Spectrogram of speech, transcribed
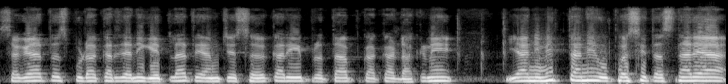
सगळ्यातच पुढाकार ज्यांनी घेतला ते आमचे सहकारी प्रताप काका ढाकणे या निमित्ताने उपस्थित असणाऱ्या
